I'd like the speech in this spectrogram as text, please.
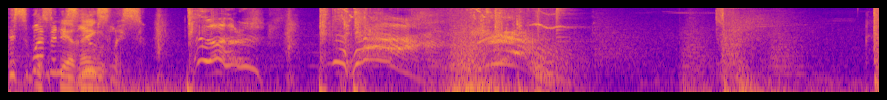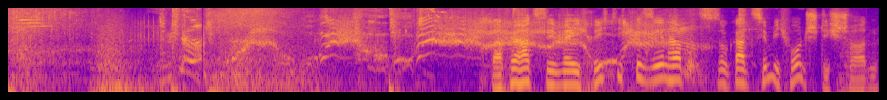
This weapon Dafür hat sie, wenn ich richtig gesehen habe, sogar ziemlich hohen Stichschaden.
